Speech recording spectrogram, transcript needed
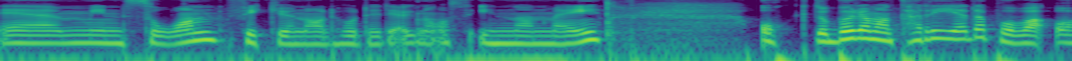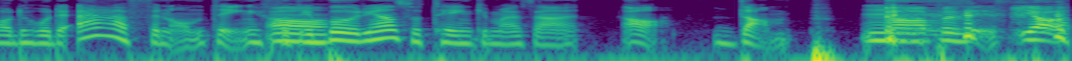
Eh, min son fick ju en ADHD-diagnos innan mig. Och då börjar man ta reda på vad ADHD är för någonting. För att Ja. i början så tänker man så här, ja, damp. Ja precis, ja.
